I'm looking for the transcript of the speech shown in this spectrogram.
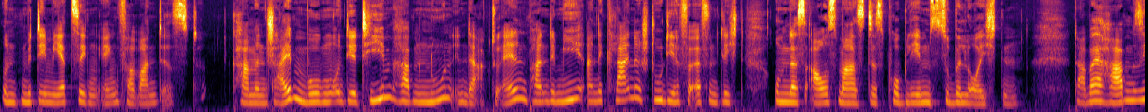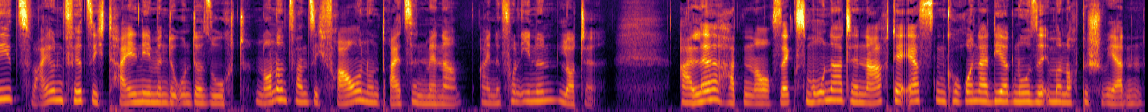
und mit dem jetzigen eng verwandt ist. Carmen Scheibenbogen und ihr Team haben nun in der aktuellen Pandemie eine kleine Studie veröffentlicht, um das Ausmaß des Problems zu beleuchten. Dabei haben sie 42 Teilnehmende untersucht, 29 Frauen und 13 Männer, eine von ihnen Lotte. Alle hatten auch sechs Monate nach der ersten Corona-Diagnose immer noch Beschwerden.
